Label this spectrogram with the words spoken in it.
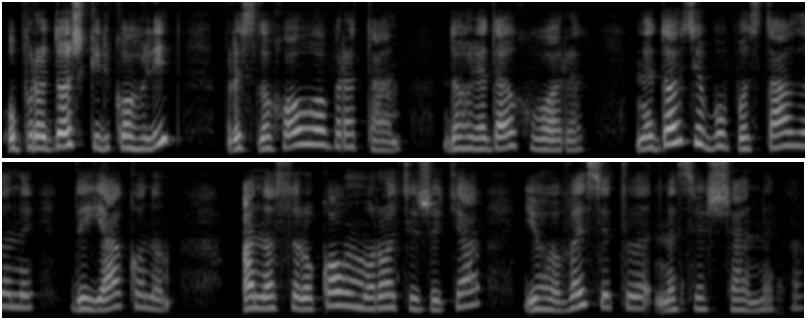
Упродовж кількох літ прислуховував братам, доглядав хворих, недовзі був поставлений дияконом, а на сороковому році життя його висвітлили на священника.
